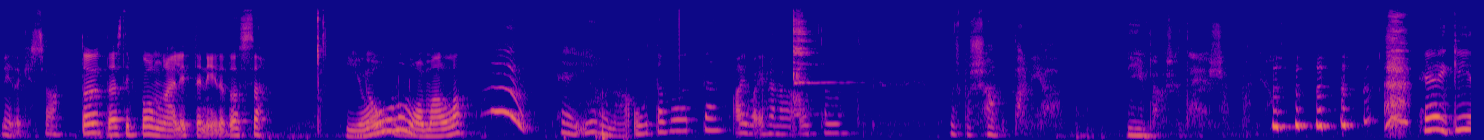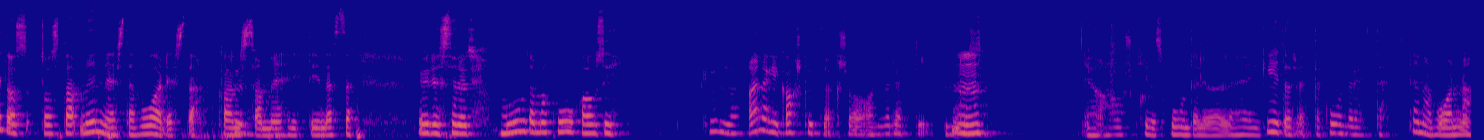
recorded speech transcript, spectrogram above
Niitäkin saa. Toivottavasti bongailitte niitä tuossa joululomalla. Hei, ihanaa uutta vuotta. Aivan ihanaa uutta vuotta. Oispa champagnea. Niinpä, koska tää. Hei, kiitos tuosta menneestä vuodesta kanssamme. Ehdittiin tässä yhdessä nyt muutama kuukausi. Kyllä. Ainakin 20 jaksoa on vedetty yhdessä. Mm. Ihan hauska. Kiitos kuuntelijoille. Hei. Kiitos, että kuuntelitte. Tänä vuonna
